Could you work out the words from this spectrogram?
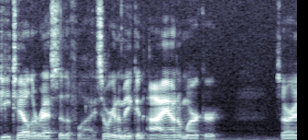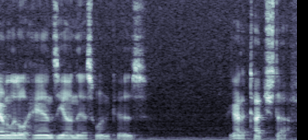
detail the rest of the fly. So we're gonna make an eye out of marker. Sorry, I'm a little handsy on this one because I gotta touch stuff.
